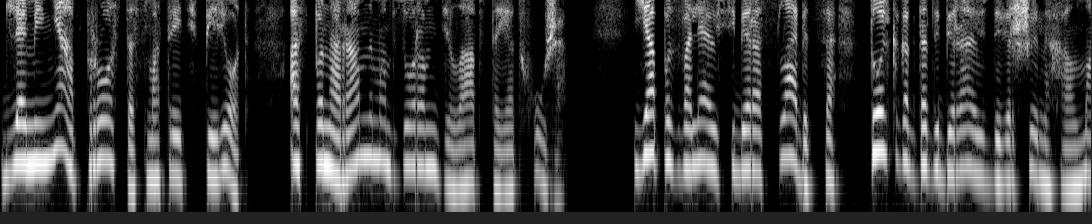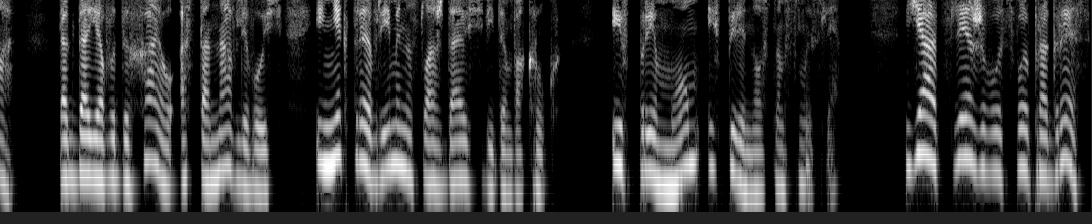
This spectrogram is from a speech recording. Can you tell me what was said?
Для меня просто смотреть вперед, а с панорамным обзором дела обстоят хуже. Я позволяю себе расслабиться только когда добираюсь до вершины холма. Тогда я выдыхаю, останавливаюсь и некоторое время наслаждаюсь видом вокруг. И в прямом, и в переносном смысле. Я отслеживаю свой прогресс,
